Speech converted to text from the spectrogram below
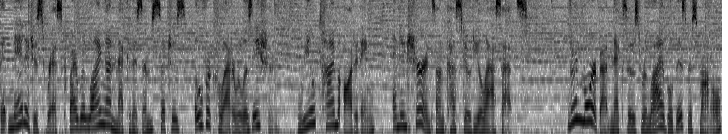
that manages risk by relying on mechanisms such as over collateralization, real time auditing, and insurance on custodial assets. Learn more about Nexo's reliable business model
